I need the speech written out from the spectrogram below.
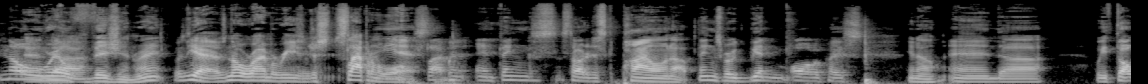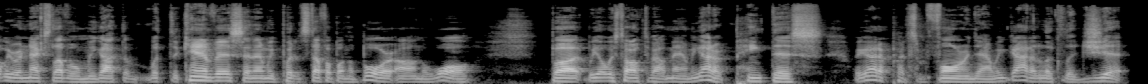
No And, real uh, vision, right? Yeah, it was- yeah, there's no rhyme or reason. Just slapping it on the wall. Yeah, slapping, and things started just piling up. Things were getting all over the place, you know. And uh, we thought we were next level when we got the with the canvas, and then we put stuff up on the board uh, on the wall. But we always talked about, man, we gotta paint this. We gotta put some flooring down. We gotta look legit.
